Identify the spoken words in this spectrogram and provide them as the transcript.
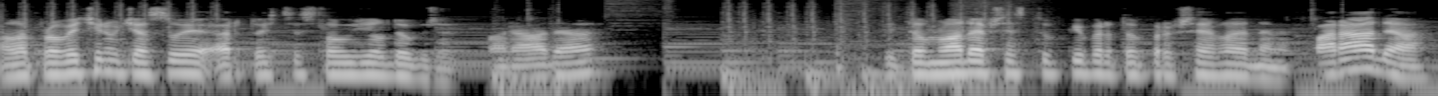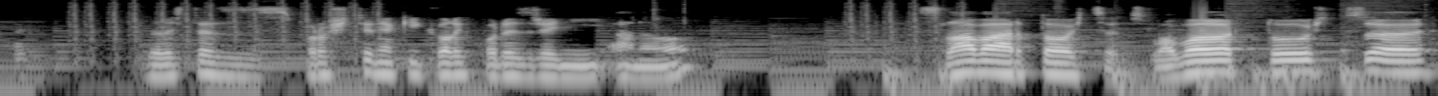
Ale pro většinu času je Artošce sloužil dobře. Paráda. Tyto mladé přestupky proto přehlédneme. Paráda. Byli jste zproštěn jakýkoliv podezření, ano. Slava Artošce, slava Artošce.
